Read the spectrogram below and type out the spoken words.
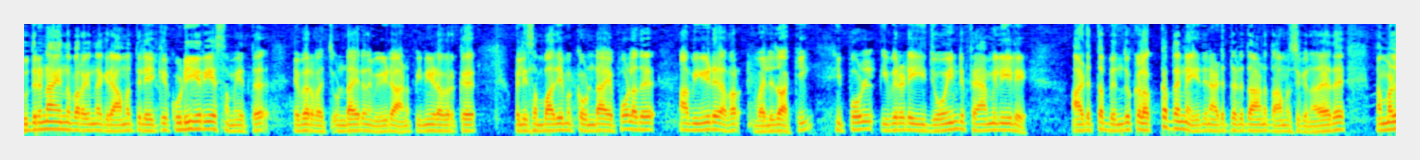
ഗുദ്രന എന്ന് പറയുന്ന ഗ്രാമത്തിലേക്ക് കുടിയേറിയ സമയത്ത് ഇവർ ഉണ്ടായിരുന്ന വീടാണ്. പിന്നീട് അവർക്ക് വലിയ സമ്പാദ്യമൊക്കെ ഉണ്ടായപ്പോൾ അത് ആ വീട് അവർ വലുതാക്കി. ഇപ്പോൾ ഇവരുടെ ഈ ജോയിന്റ് ഫാമിലിയിലെ അടുത്ത ബന്ധുക്കളൊക്കെ തന്നെ ഇതിനടുത്തടുത്താണ് താമസിക്കുന്നത്. അതായത് നമ്മൾ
